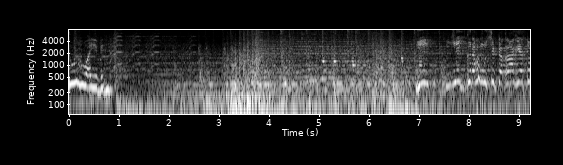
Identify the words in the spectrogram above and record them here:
दूर हुआ ये विघ्न। मुझसे टकरा गया तू?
